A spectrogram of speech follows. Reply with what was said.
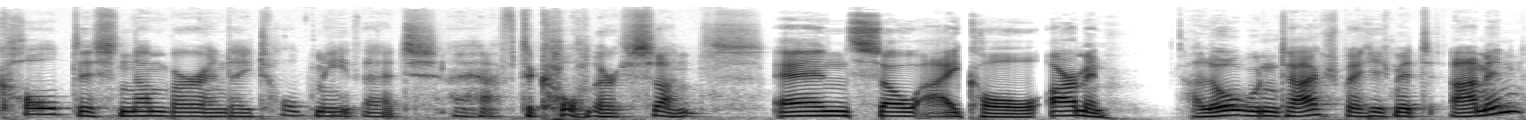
called this number and they told me that I have to call their sons. And so I call Armin. Hallo, guten Tag, spreche ich mit Armin?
